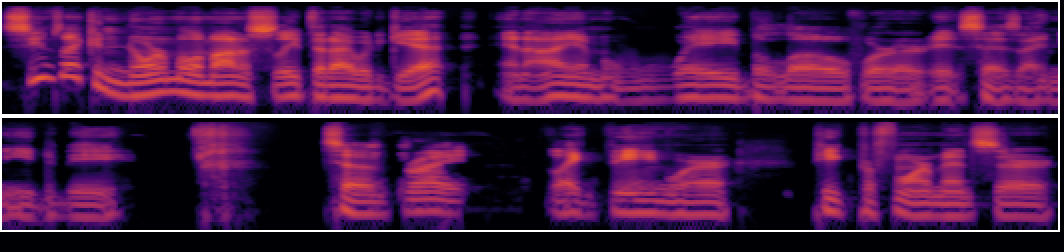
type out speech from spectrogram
seems like a normal amount of sleep that I would get, and I am way below where it says I need to be to Right. like being where peak performance or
